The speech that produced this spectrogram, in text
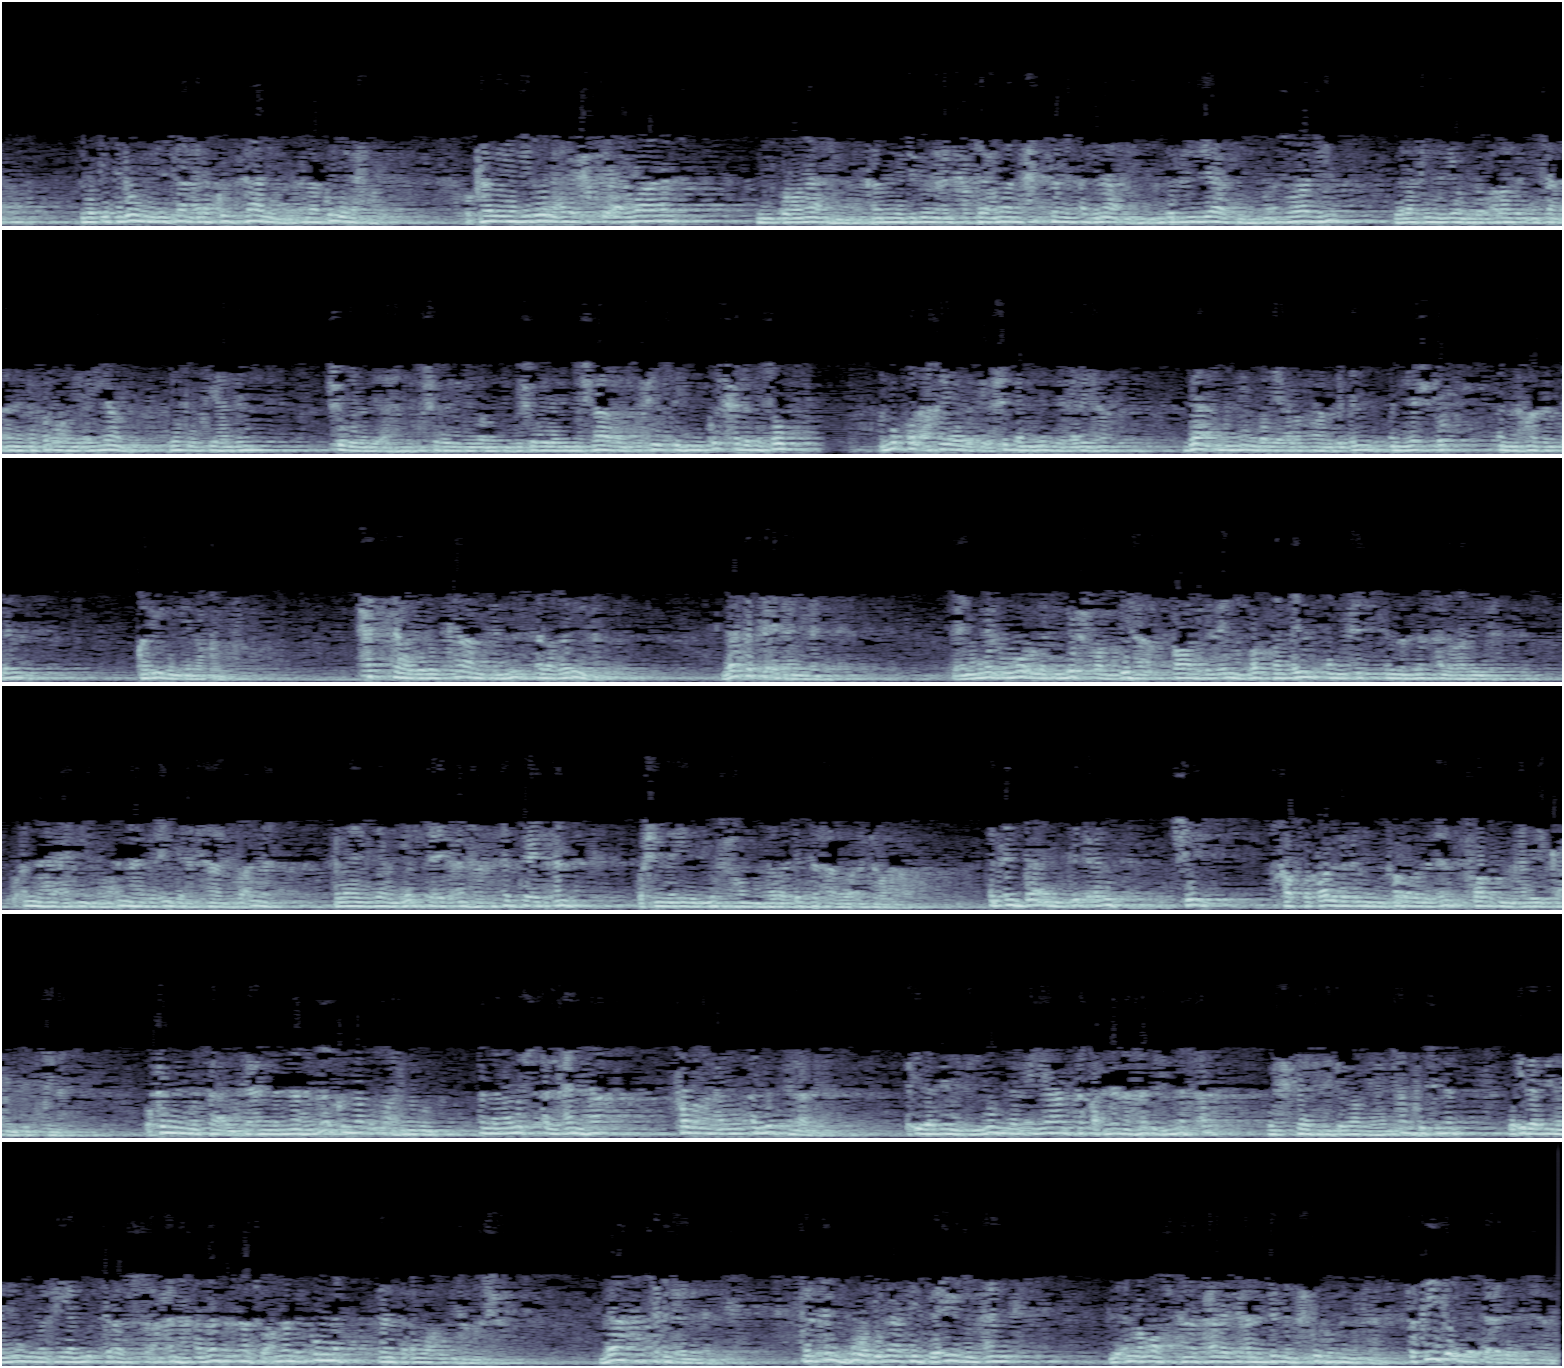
التي تلوم الإنسان على كل ثانية على كل لحظة. وكانوا يجدون على الحق أعوانا من قرنائهم كانوا يجدون على الحق أعوانا حتى من أبنائهم من ذرياتهم وأزواجهم ولكن اليوم لو أراد الإنسان أن يتفرغ لأيام يطلب فيها العلم شغل بأهله وشغل بولده وشغل بمشاغل تحيط به من كل حدث صوت. النقطة الأخيرة التي أحب أن ننبه عليها دائما ينبغي على طالب العلم أن يشعر أن هذا العلم قريب إلى قلبه. حتى ولو كانت المسألة غريبة لا تبتعد عن العلم يعني من الأمور التي يحفظ بها طالب العلم ضبط العلم أن يحس أن المسألة غريبة وأنها عديمة وأنها بعيدة عن حاله وأنها فلا يزال يبتعد عنها فتبتعد عنه وحينئذ يفهم درجتها وأجرها. العلم دائما تجعله شيء خاصة طالب العلم مفرغ للعلم فرض عليك عن تبقنا وكم من مسائل تعلمناها ما كنا والله نظن أننا نسأل عنها فضلا عن أن نبتلى بها فإذا بنا في يوم من الأيام تقع لنا هذه المسألة ونحتاج لجوابها لأنفسنا. وإذا بنا يوم من الأيام نبتلى بالسؤال عنها أمام الناس وأمام الأمة فنفع الله بها ما شاء. لا تبتعد عن العلم فالعلم هو بذاته بعيد عنك لأن الله سبحانه وتعالى جعل الجنة محفوظة من مكانه فكيف إذا ابتعد الإنسان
